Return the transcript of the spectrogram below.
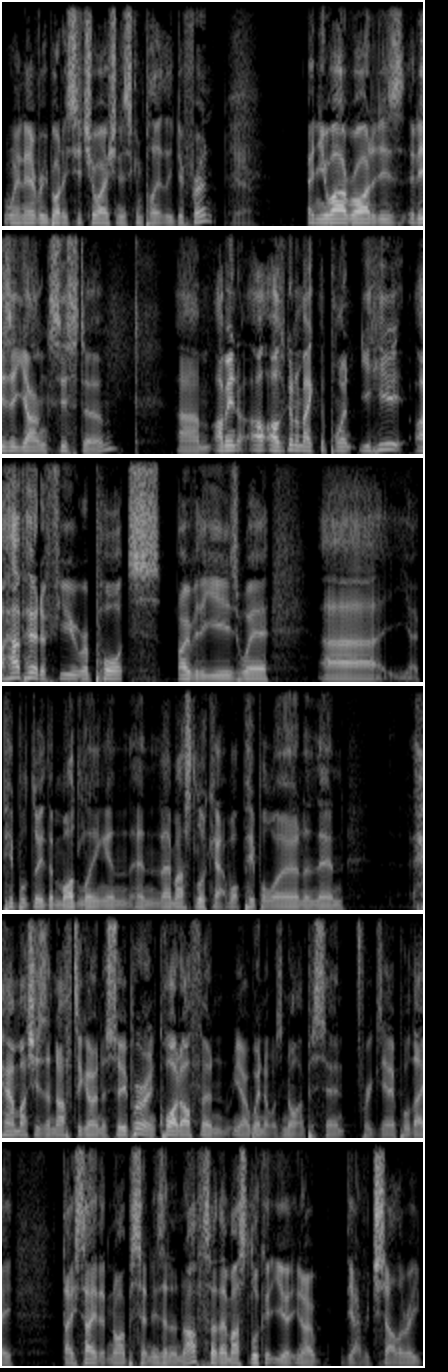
when everybody's situation is completely different. Yeah. and you are right. It is it is a young system. Um, I mean, I, I was going to make the point. You hear, I have heard a few reports over the years where uh, you know, people do the modelling and, and they must look at what people earn and then how much is enough to go into super. And quite often, you know, when it was nine percent, for example, they they say that nine percent isn't enough. So they must look at your, you know, the average salary,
